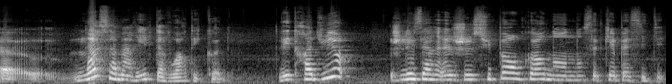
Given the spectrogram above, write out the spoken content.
Euh, moi ça m'arrive d'avoir des codes. Les traduire, je ne suis pas encore dans, cette capacité.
